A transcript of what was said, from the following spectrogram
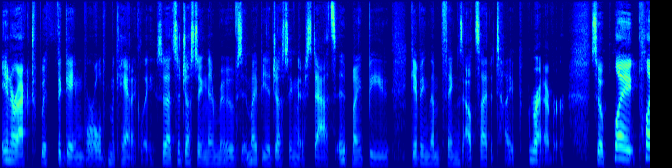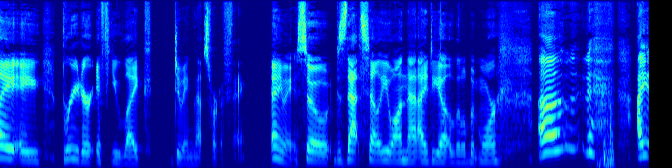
interact with the game world mechanically. So that's adjusting their moves. It might be adjusting their stats. It might be giving them things outside a type or Right. whatever. So play play a breeder if you like doing that sort of thing anyway so does that sell you on that idea a little bit more Uh, I,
